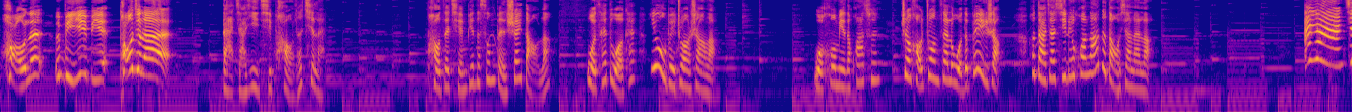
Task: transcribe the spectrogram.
好嘞，比一比，跑起来！”大家一起跑了起来。跑在前边的松本摔倒了，我才躲开，又被撞上了。我后面的花村正好撞在了我的背上，大家稀里哗啦的倒下来了。哎呀，救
